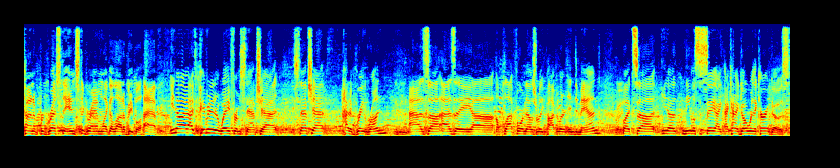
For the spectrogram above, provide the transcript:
kind of progressed to Instagram like a lot of people have? You know, I, have pivoted away from Snapchat. Snapchat had a great run as uh, as a, uh, a platform that was really popular and in demand. Right. But uh, you know, needless to say, I, I kind of go where the current goes.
